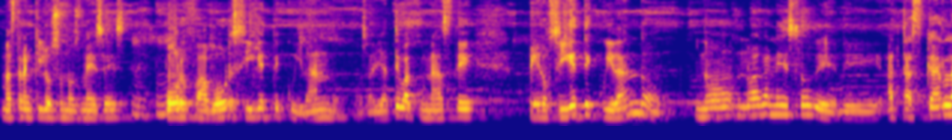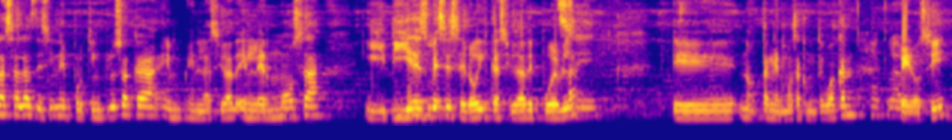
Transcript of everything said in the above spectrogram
más tranquilos unos meses. Por favor, síguete cuidando. O sea, ya te vacunaste, pero síguete cuidando. No, no hagan eso de, de atascar las salas de cine, porque incluso acá en, en la ciudad, en la hermosa y diez veces heroica ciudad de Puebla, Sí. eh, no tan hermosa como Tehuacán, Ah, claro. pero sí.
